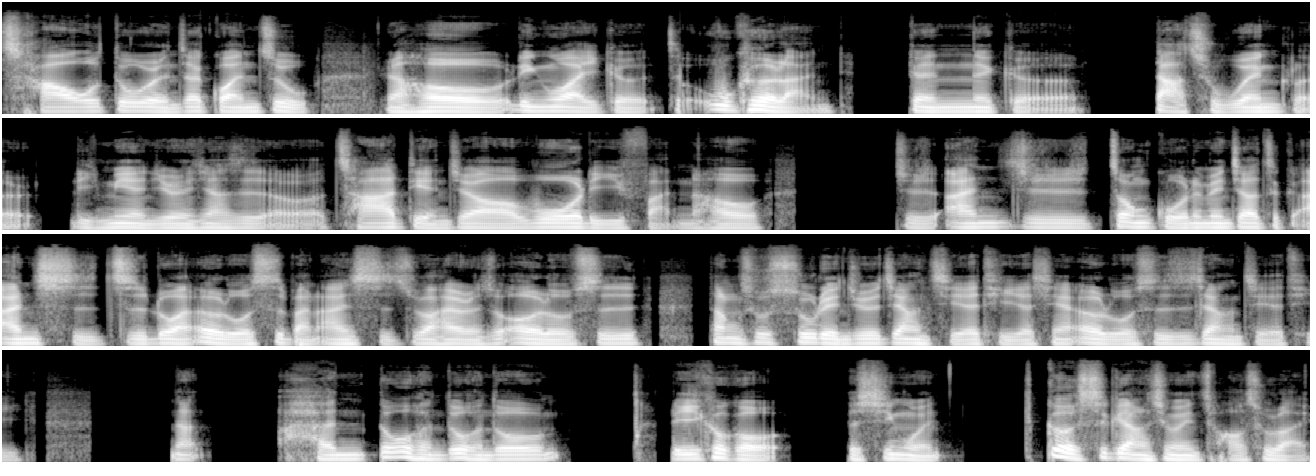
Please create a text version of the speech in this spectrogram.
超多人在关注。然后另外一个，乌克兰跟那个大厨 Wengler 里面有点像是呃，差点就要窝里反，然后。就是安，就是中国那边叫这个安史之乱，俄罗斯版安史之乱。还有人说俄罗斯当初苏联就是这样解体的，现在俄罗斯是这样解体。那很多很多很多哩哩扣扣的新闻，各式各样的新闻跑出来。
